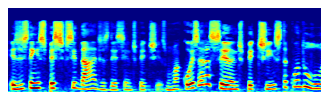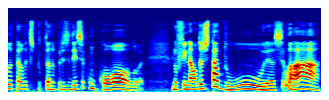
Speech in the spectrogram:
existem especificidades desse antipetismo. Uma coisa era ser antipetista quando o Lula estava disputando a presidência com Collor, no final da ditadura, sei lá,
